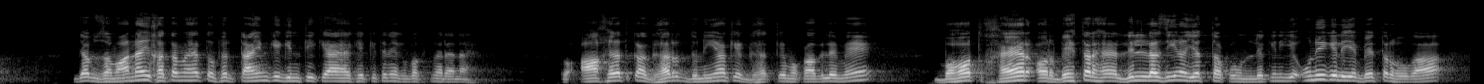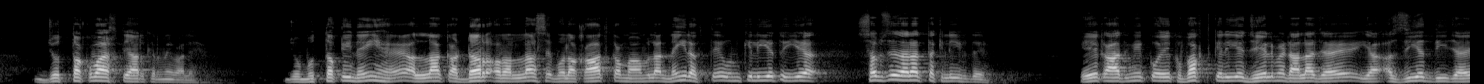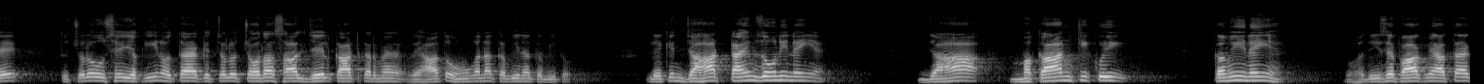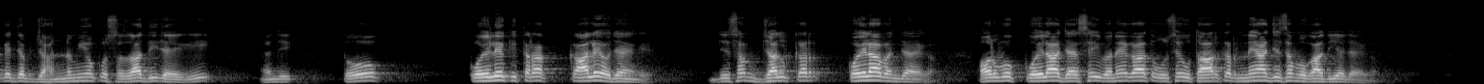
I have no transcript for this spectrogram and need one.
جب زمانہ ہی ختم ہے تو پھر ٹائم کی گنتی کیا ہے کہ کتنے وقت میں رہنا ہے؟ تو آخرت کا گھر دنیا کے گھر کے مقابلے میں بہت خیر اور بہتر ہے للزین یتقون۔ لیکن یہ انہیں کے لیے بہتر ہوگا جو تقوا اختیار کرنے والے ہیں۔ جو متقی نہیں ہے اللہ کا ڈر اور اللہ سے ملاقات کا معاملہ نہیں رکھتے، ان کے لیے تو یہ سب سے زیادہ تکلیف دہ۔ ایک آدمی کو ایک وقت کے لیے جیل میں ڈالا جائے یا اذیت دی جائے تو چلو اسے یقین ہوتا ہے کہ چلو چودہ سال جیل کاٹ کر میں رہا تو ہوں گا نا کبھی نہ کبھی تو۔ لیکن جہاں ٹائم زون ہی نہیں ہے، جہاں مکان کی کوئی کمی نہیں ہے، وہ حدیث پاک میں آتا ہے کہ جب جہنمیوں کو سزا دی جائے گی ہاں جی تو کوئلے کی طرح کالے ہو جائیں گے، جسم جل کر کوئلہ بن جائے گا۔ اور وہ کوئلہ جیسے ہی بنے گا تو اسے اتار کر نیا جسم اگا دیا جائے گا۔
